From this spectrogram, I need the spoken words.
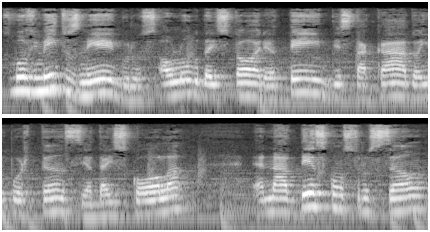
Os movimentos negros, ao longo da história, têm destacado a importância da escola eh, na desconstrução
